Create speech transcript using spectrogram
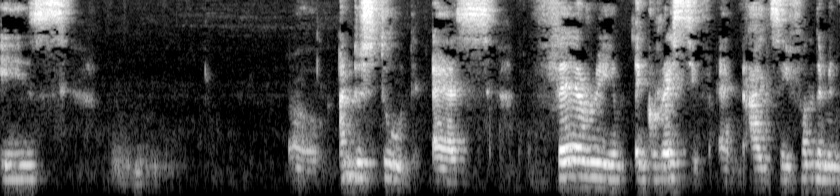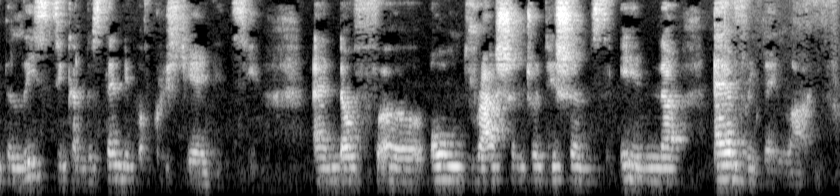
is uh, understood as very aggressive and I'd say fundamentalistic understanding of Christianity and of uh, old Russian traditions in uh, everyday life,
